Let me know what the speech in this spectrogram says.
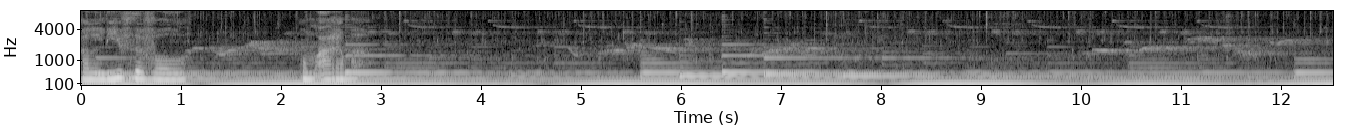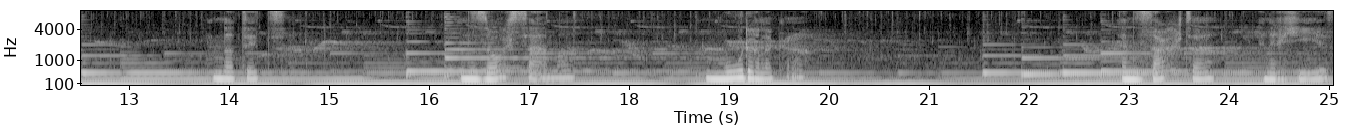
jou liefdevol omarmen. Dit een zorgzame, moederlijke en zachte energie is.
